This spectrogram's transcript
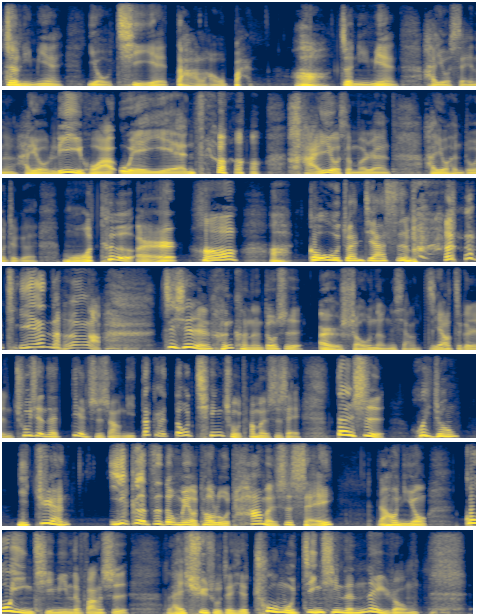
这里面有企业大老板啊，这里面还有谁呢？还有丽华委员，还有什么人？还有很多这个模特儿，哈啊。购物专家是吗？天哪啊！这些人很可能都是耳熟能详，只要这个人出现在电视上，你大概都清楚他们是谁。但是慧中，你居然一个字都没有透露他们是谁，然后你用孤影其名的方式来叙述这些触目惊心的内容。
